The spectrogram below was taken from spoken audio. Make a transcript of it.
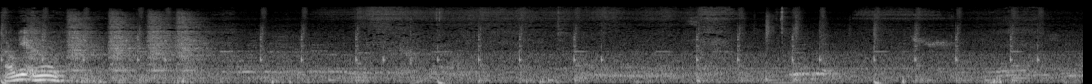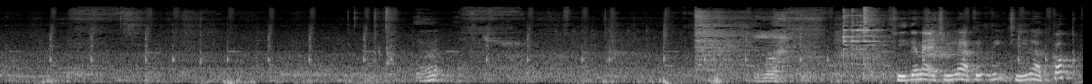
tháo nhẹ thôi thì cái này chính là cái vị trí là cốc.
